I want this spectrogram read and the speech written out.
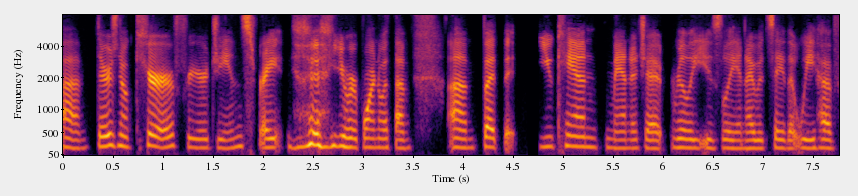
um, there's no cure for your genes, right? you were born with them, um, but you can manage it really easily. And I would say that we have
